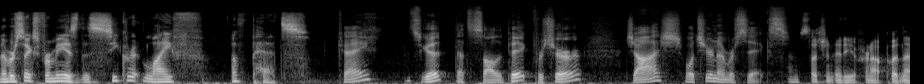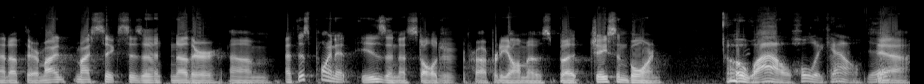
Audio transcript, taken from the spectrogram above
Number six for me is The Secret Life of Pets. Okay, that's good. That's a solid pick for sure. Josh, what's your number six? I'm such an idiot for not putting that up there. My my six is another. Um, at this point, it is a nostalgia property almost, but Jason Bourne. Oh wow! Holy cow! Yeah, yeah,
